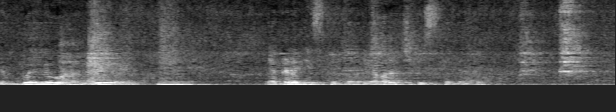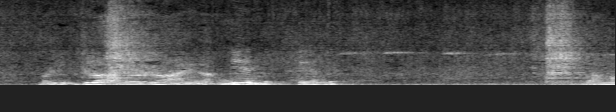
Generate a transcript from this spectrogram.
ఇబ్బంది ఉన్నది. ఉమ్. ఎక్కడికి తీసుకెళ్ళారు? ఎవరు వచ్చి తీసుకెళ్ళారు? వాళ్ళు ఇద్దరు ఆడవాళ్ళు ఆయన పేర్లు? పేర్లు? రమ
